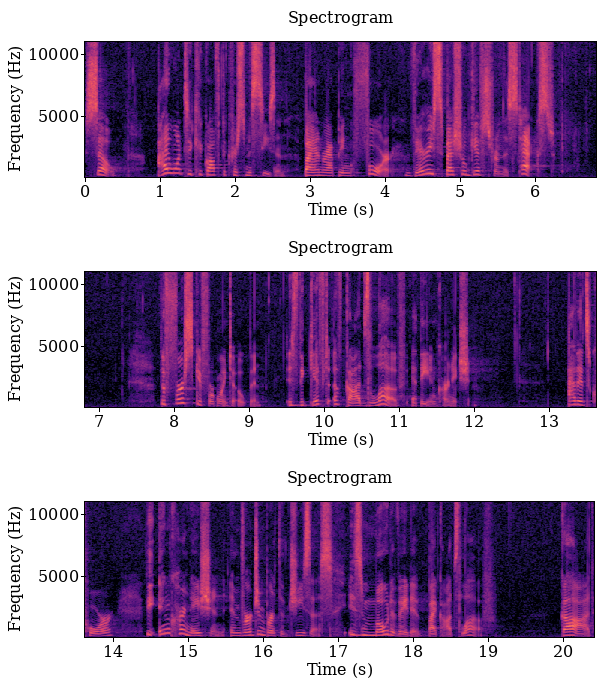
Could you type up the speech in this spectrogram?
So, I want to kick off the Christmas season by unwrapping four very special gifts from this text. The first gift we're going to open is the gift of God's love at the incarnation. At its core, the incarnation and virgin birth of Jesus is motivated by God's love. God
